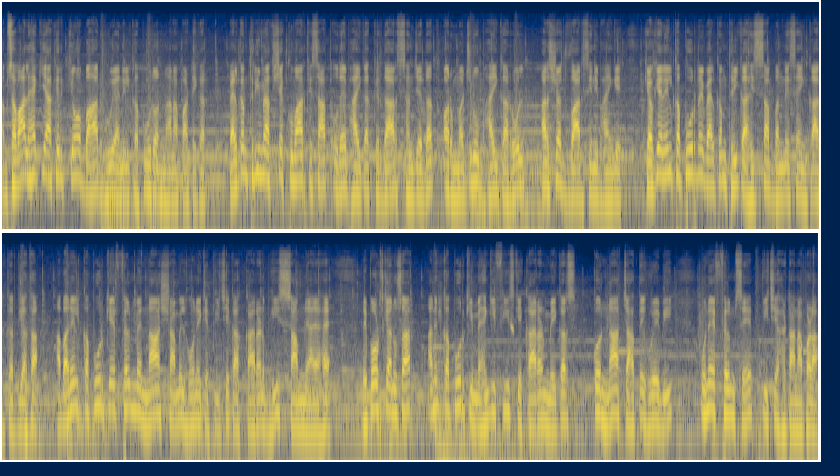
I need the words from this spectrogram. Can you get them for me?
अब सवाल है कि आखिर क्यों बाहर हुए अनिल कपूर और नाना पाटेकर? वेलकम थ्री में अक्षय कुमार के साथ उदय भाई का किरदार, संजय दत्त और मजनू भाई का रोल अरशद वारसी निभाएँगे। क्योंकि अनिल कपूर ने वेलकम थ्री का हिस्सा बनने से इनकार कर दिया था। अब अनिल कपूर के फ़िल्म में ना शामिल होने के पीछे का कारण भी सामने आया है। रिपोर्ट्स के अनुसार, अनिल कपूर की महँगी फ़ीस के कारण मेकर्स को ना चाहते हुए भी उन्हें फ़िल्म से पीछे हटाना पड़ा।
